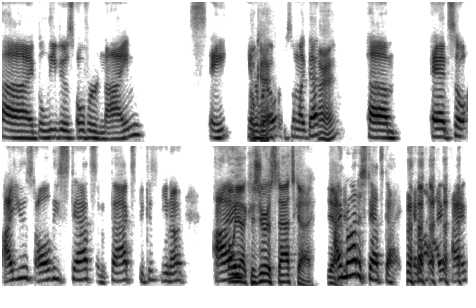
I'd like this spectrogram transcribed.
Uh, I believe it was over nine, eight in okay. a row, or something like that. All right. Um, and so I used all these stats and facts because you know, I. Oh yeah, because you're a stats guy. Yeah, I'm not a stats guy, and I, I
